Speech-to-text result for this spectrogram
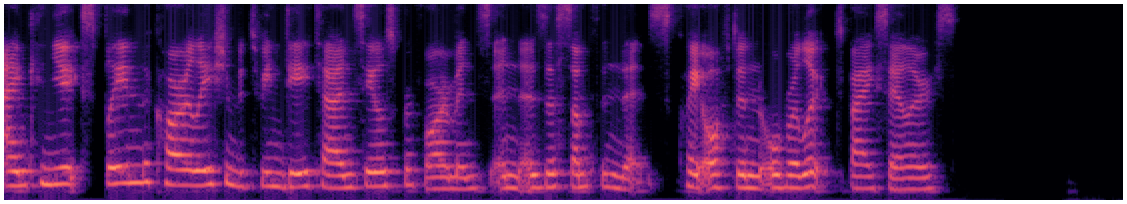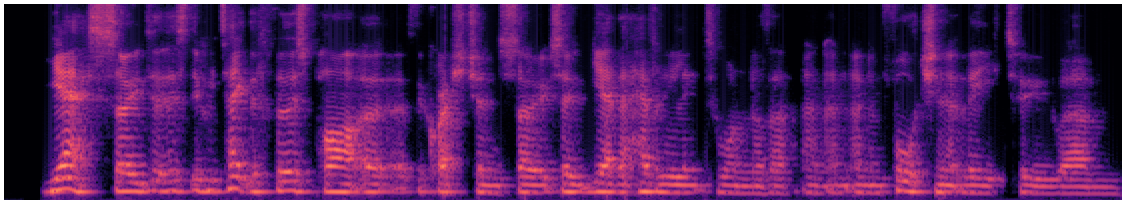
and can you explain the correlation between data and sales performance? And is this something that's quite often overlooked by sellers? Yes. So if we take the first part of the question, so so yeah, they're heavily linked to one another, and and, and unfortunately, to um,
